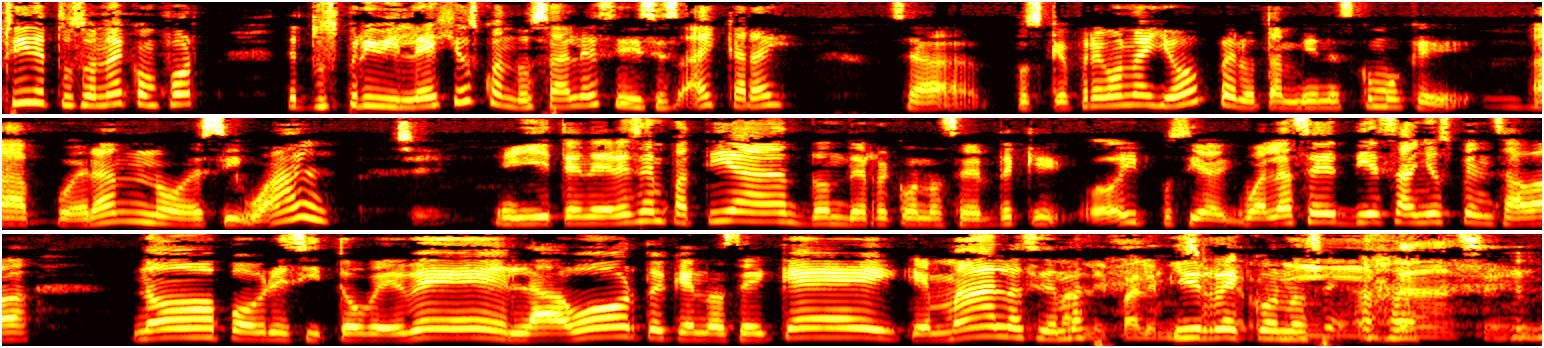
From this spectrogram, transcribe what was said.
sí, de tu zona de confort, de tus privilegios cuando sales y dices, ay caray. O sea, pues qué fregona yo, pero también es como que afuera no es igual. Sí. Y tener esa empatía donde reconocer de que, hoy pues sí, igual hace 10 años pensaba, no, pobrecito bebé, el aborto y que no sé qué, y qué malos y demás. Vale, vale, y reconocer, ajá, sí.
